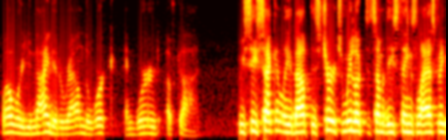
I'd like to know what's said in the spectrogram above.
Well, we're united around the work and word of God. We see, secondly, about this church, and we looked at some of these things last week,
